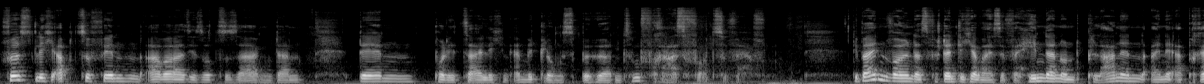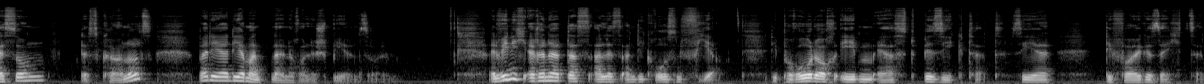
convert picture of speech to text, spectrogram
fürstlich abzufinden, aber sie sozusagen dann den polizeilichen Ermittlungsbehörden zum Fraß vorzuwerfen. Die beiden wollen das verständlicherweise verhindern und planen eine Erpressung des Colonels, bei der Diamanten eine Rolle spielen sollen. Ein wenig erinnert das alles an die großen Vier, die Perrault doch eben erst besiegt hat. Siehe die Folge 16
